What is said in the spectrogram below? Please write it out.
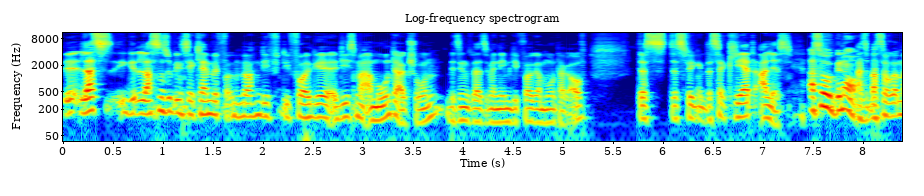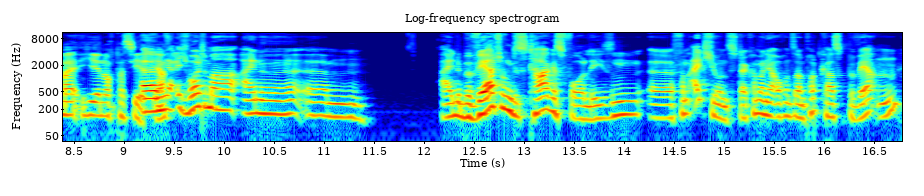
Lass, lass uns übrigens erklären, wir machen die, die Folge diesmal am Montag schon, beziehungsweise wir nehmen die Folge am Montag auf. Das, deswegen, das erklärt alles. ach so, genau. Also was auch immer hier noch passiert. ähm, ja? ja. ich wollte mal eine, ähm, eine Bewertung des Tages vorlesen äh, von iTunes. Da kann man ja auch unseren Podcast bewerten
